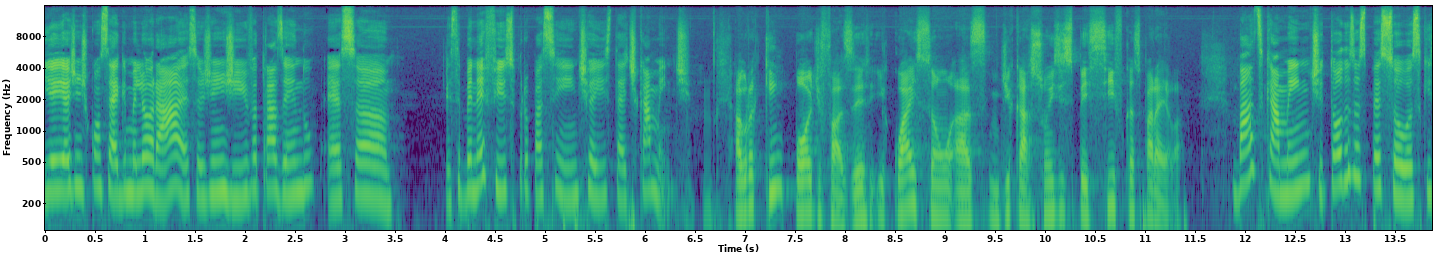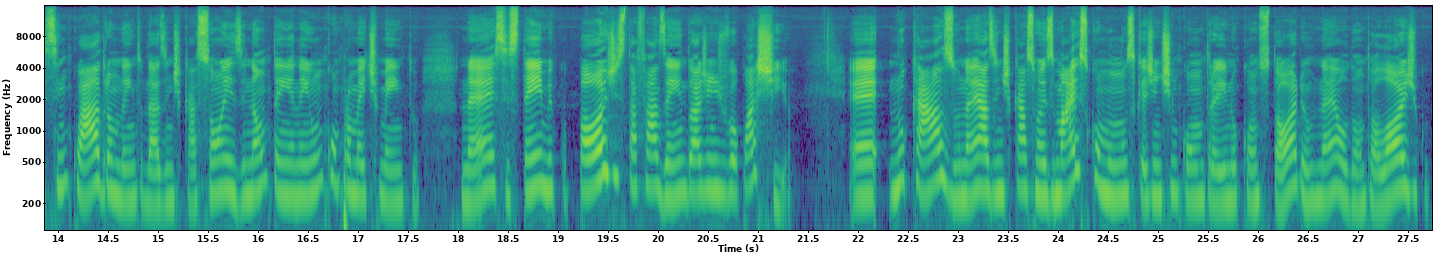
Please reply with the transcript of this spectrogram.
e aí a gente consegue melhorar essa gengiva, trazendo essa, esse benefício para o paciente aí esteticamente. Agora, quem pode fazer e quais são as indicações específicas para ela? Basicamente, todas as pessoas que se enquadram dentro das indicações e não tenham nenhum comprometimento né, sistêmico, pode estar fazendo a gengivoplastia. É, no caso, né, as indicações mais comuns que a gente encontra aí no consultório né, odontológico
